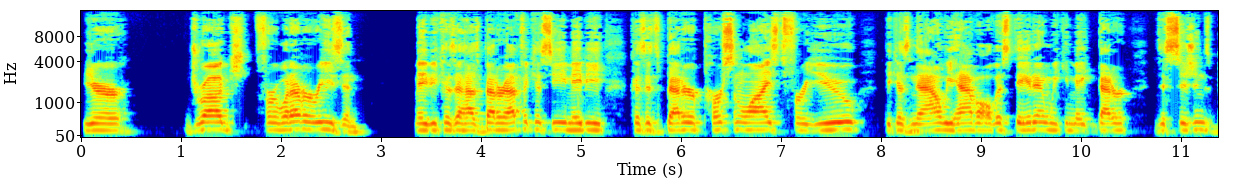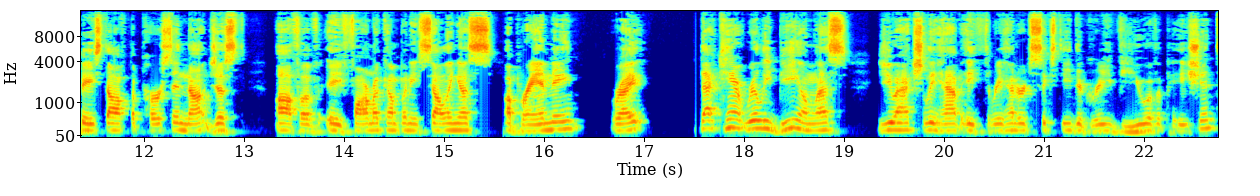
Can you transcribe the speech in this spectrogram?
your drug for whatever reason maybe because it has better efficacy, maybe because it's better personalized for you, because now we have all this data and we can make better decisions based off the person, not just off of a pharma company selling us a brand name, right? That can't really be unless you actually have a 360 degree view of a patient.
